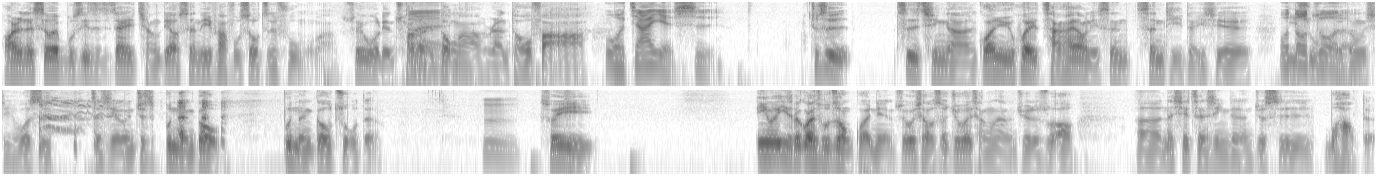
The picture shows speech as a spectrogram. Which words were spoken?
华人的社会不是一直在强调身体法服受之父母嘛，所以我连穿耳洞啊、染头发啊，我家也是，就是刺青啊，关于会残害到你身身体的一些艺术。的东西，或是整形的东西，就是不能够不能够做的。嗯，所以，因为一直被灌输这种观念，所以我小时候就会常常觉得说，哦，呃，那些整形的人就是不好的，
